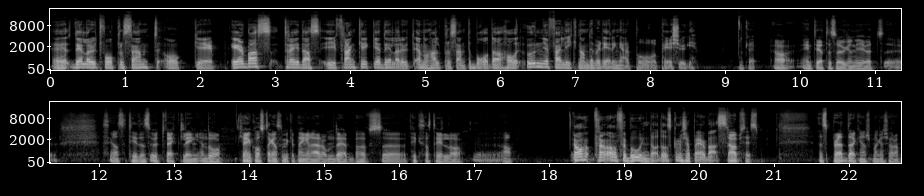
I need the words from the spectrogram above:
eh, delar ut 2% och eh, Airbus tradas i Frankrike, delar ut 1,5 procent och båda har ungefär liknande värderingar på P20. Okej, är inte jättesugen givet eh, senaste tidens utveckling ändå. Kan ju kosta ganska mycket pengar här om det behövs uh, fixas till. Och, uh, ja. ja, för, för Boeing då, då ska man köpa Airbus. Ja, precis. En spread där kanske man kan köra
